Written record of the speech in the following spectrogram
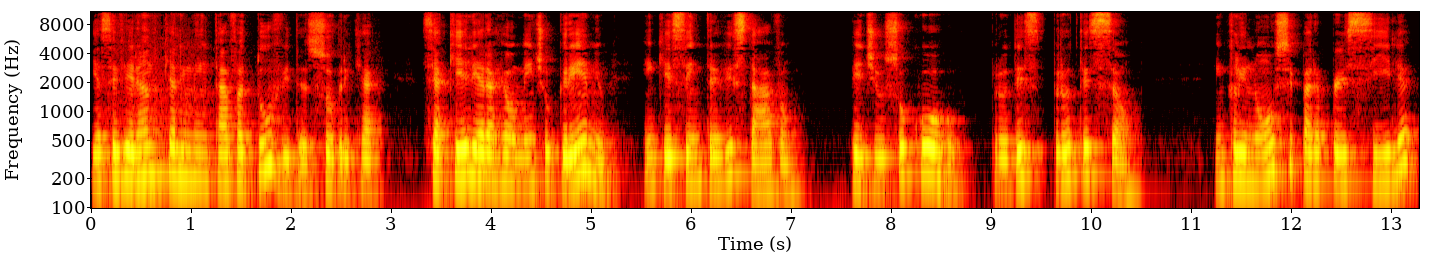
e asseverando que alimentava dúvidas sobre que a, se aquele era realmente o grêmio em que se entrevistavam. Pediu socorro, proteção. Inclinou-se para Persília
